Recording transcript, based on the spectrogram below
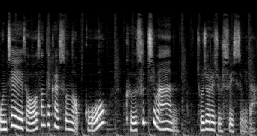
본체에서 선택할 수는 없고 그 수치만 조절해 줄 수 있습니다.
